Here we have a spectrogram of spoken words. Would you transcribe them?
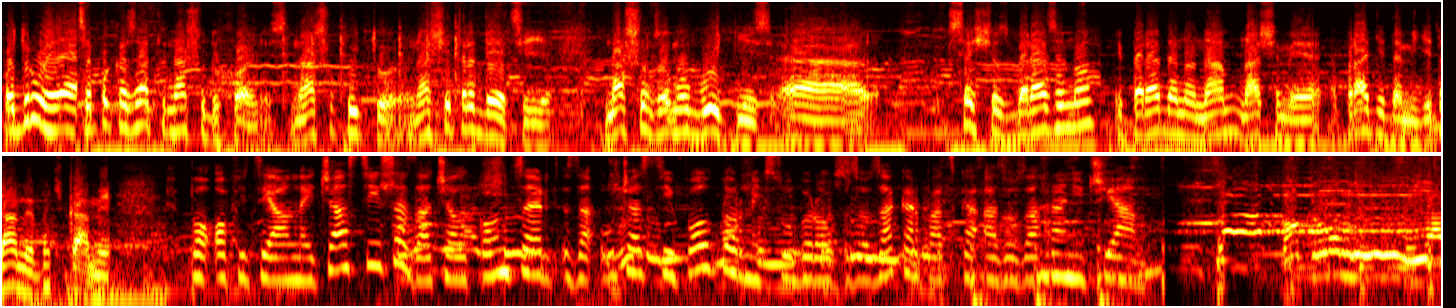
По-друге, це показати нашу духовність, нашу культуру, наші традиції, нашу самобутність, все, що збережено і передано нам, нашими прадідами, дідами, батьками. Po oficiálnej časti sa začal koncert za účasti folklórnych súborov zo Zakarpacka a zo zahraničia. Poklonil, ja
